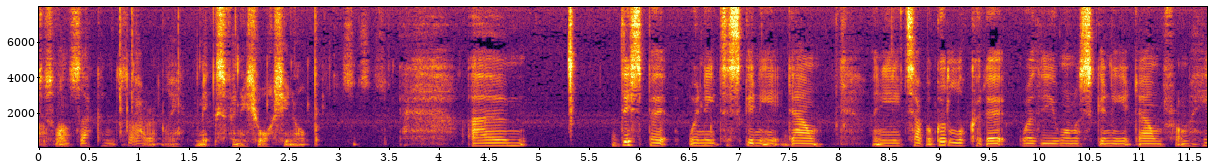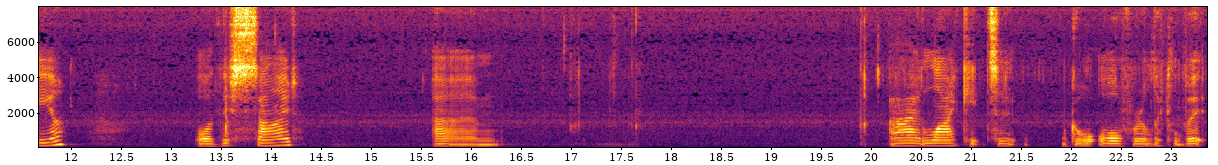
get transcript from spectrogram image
Just one second, so apparently Mick's finish washing up. um, this bit we need to skinny it down. And you need to have a good look at it whether you want to skinny it down from here or this side. Um, I like it to go over a little bit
